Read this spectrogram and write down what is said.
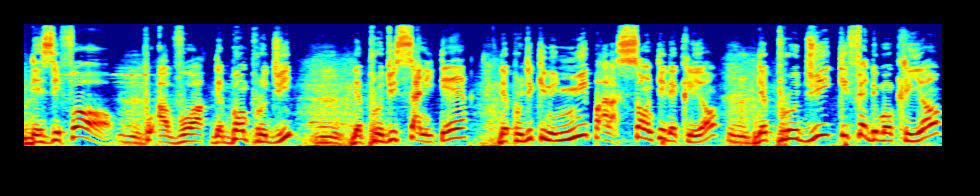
des efforts mm. pour avoir des bons produits, mm. des produits sanitaires, des produits qui ne nuisent pas à la santé des clients, mm. des produits qui font de mon client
